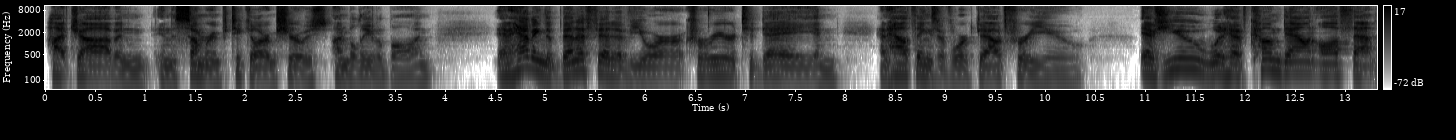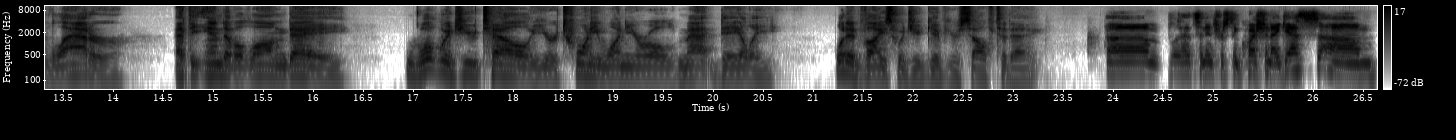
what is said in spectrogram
hot job and in the summer in particular, I'm sure it was unbelievable. And and having the benefit of your career today and and how things have worked out for you, as you would have come down off that ladder at the end of a long day, what would you tell your 21 year old Matt Daly? What advice would you give yourself today? Um, well, that's an interesting question. I guess um,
